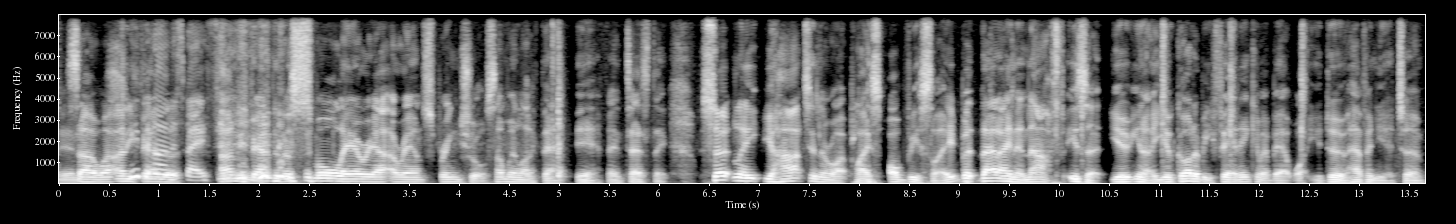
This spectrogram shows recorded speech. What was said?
yeah. So uh, only found eye on it, space. only found in a small area around Springshore, somewhere like that. Yeah, fantastic. Certainly, your heart's in the right place, obviously, but that ain't enough, is it? You you know you've got to be fair income about what you do, haven't you, to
